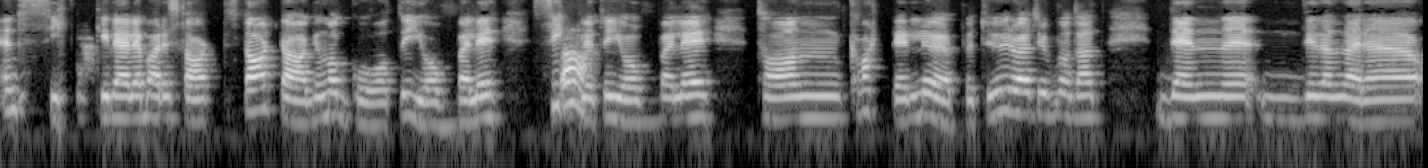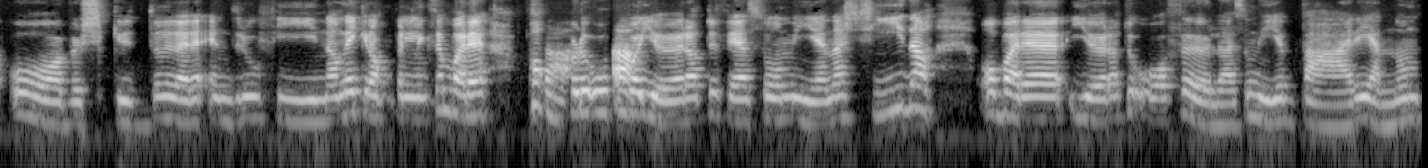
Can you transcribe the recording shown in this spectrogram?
en sykkel, eller bare start, start dagen med å gå til jobb, eller sykle til jobb, eller ta en kvarter løpetur. Og jeg tror på en måte at den, eh, de, den derre overskuddet og de der endrofinene i kroppen liksom bare popper det opp og gjør at du får så mye energi, da. Og bare gjør at du òg føler deg så mye bedre gjennom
